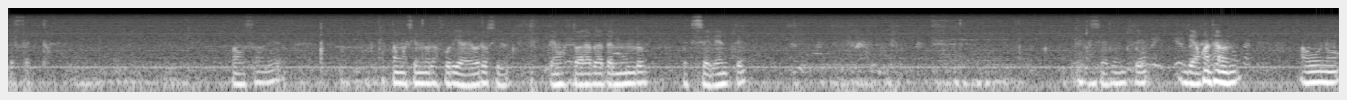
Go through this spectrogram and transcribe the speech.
Perfecto. Vamos a ver. Estamos haciendo la furia de oro si tenemos toda la plata del mundo. Excelente. Excelente. Ya mataron a uno.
